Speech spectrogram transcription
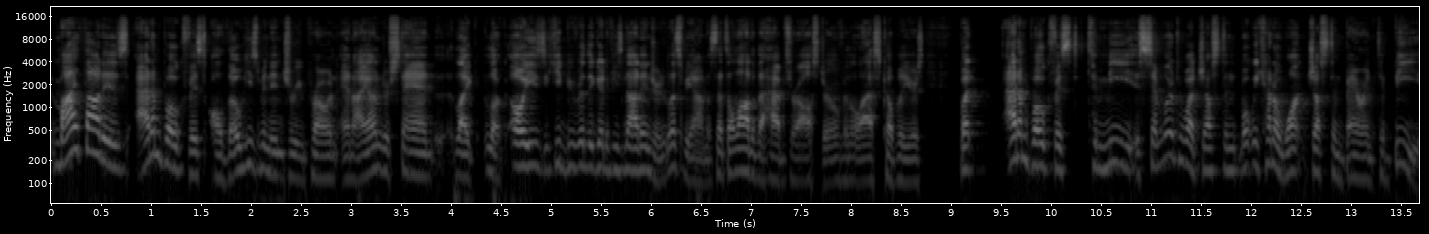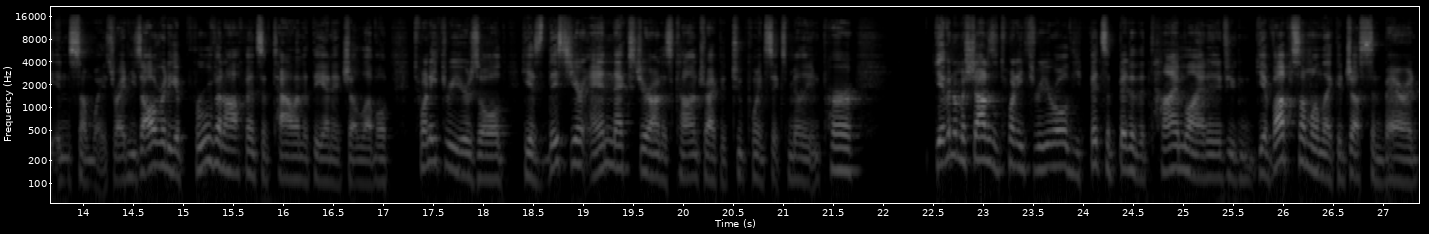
My thought is Adam Boqvist, although he's been injury prone, and I understand, like, look, oh, he's he'd be really good if he's not injured. Let's be honest, that's a lot of the Habs roster over the last couple of years. But Adam Boqvist, to me, is similar to what Justin, what we kind of want Justin Barron to be in some ways, right? He's already a proven offensive talent at the NHL level. 23 years old. He has this year and next year on his contract at 2.6 million per. Giving him a shot as a 23 year old, he fits a bit of the timeline. And if you can give up someone like a Justin Barron,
